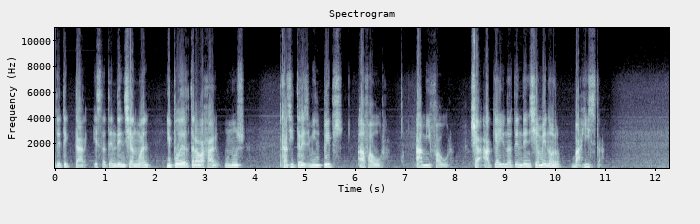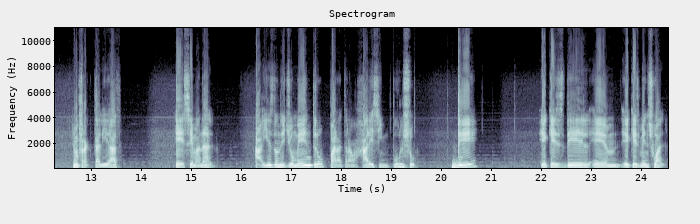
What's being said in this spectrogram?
detectar esta tendencia anual y poder trabajar unos casi 3.000 pips a favor, a mi favor. O sea, aquí hay una tendencia menor bajista en fractalidad eh, semanal. Ahí es donde yo me entro para trabajar ese impulso de eh, que es del em, eh, que es mensual,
